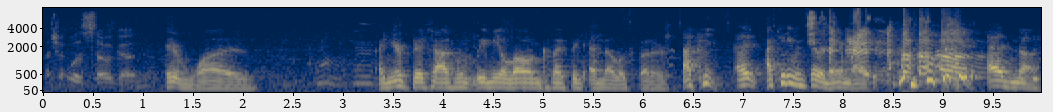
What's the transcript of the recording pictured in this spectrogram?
That shit was so good. It was. And your bitch ass wouldn't leave me alone because I think Edna looks better. I can't, I, I can't even say her name right. Edna.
